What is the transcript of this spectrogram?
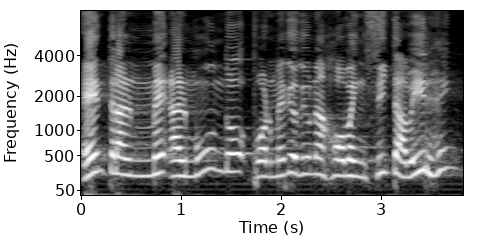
Entra al, mundo por medio de una jovencita virgen,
